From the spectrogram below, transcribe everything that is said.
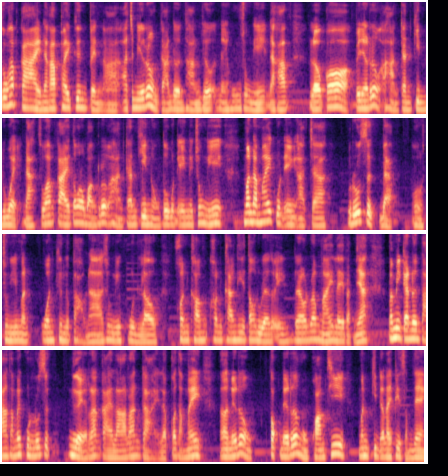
สุขภาพกายนะครับไพ่ขึ้นเป็นอาจจะมีเรื่องของการเดินทางเยอะในหุ้งช่วงนี้นะครับแล้วก็เป็นในเรื่องของอาหารการกินด้วยนะสุขภาพกายต้องระวังเรื่องอาหารการกินของตัวคุณเองในช่วงนี้ มันทำให้คุณเองอาจจะรู้สึกแบบโอ้ช่วงนี้มันอ้วนขึ้นหรือเปล่านะช่วงนี้หุ่นเราค่อนข้างค่อนข้างที่จะต้องดูแลตัวเองแล้วบ้างไหมอะไรแบบนี้มันมีการเดินทางทำให้คุณรู้สึกเหนื่อยร่างกายล้าร่างกาย แล้วก็ทำให้อ่อในเรื่องของตกในเรื่องของความที่มันกินอะไรผิดสำแดง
